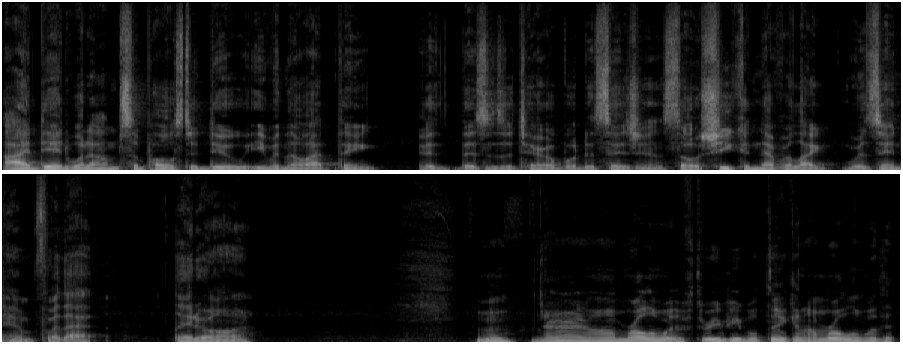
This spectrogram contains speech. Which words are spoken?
I did what I'm supposed to do even though I think it, this is a terrible decision. So she could never like resent him for that later on. Hmm. All right, I'm rolling with three people thinking. I'm rolling with it.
